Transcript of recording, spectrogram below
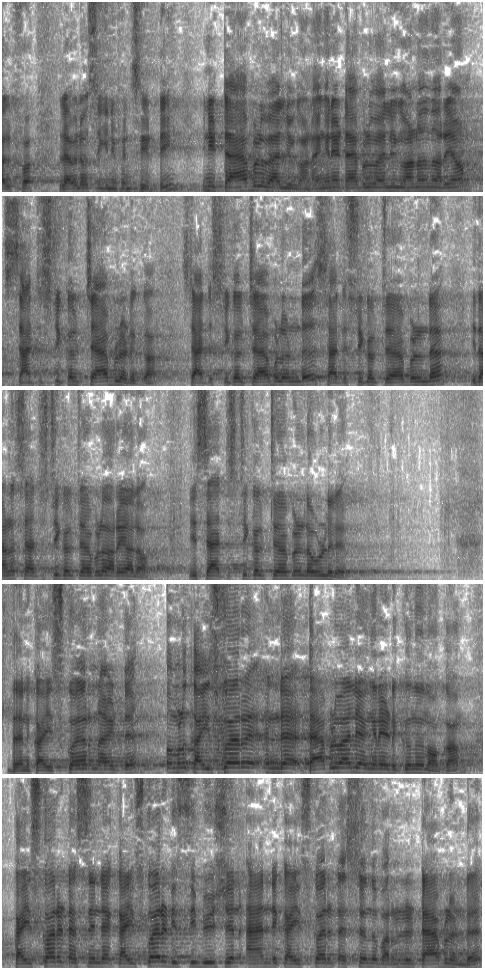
alpha level of significance കിട്ടി. ഇനി ടേബിൾ വാല്യൂ കാണാം. എങ്ങനെ ടേബിൾ വാല്യൂ കാണുക അറിയാം സ്റ്റാറ്റിസ്റ്റിക്കൽ ടേബിൾ എടുക്കാം. സ്റ്റാറ്റിസ്റ്റിക്കൽ ടേബിൾ ഉണ്ട് സ്റ്റാറ്റിസ്റ്റിക്കൽ ടേബിളിന്റെ ഇതാണ് സ്റ്റാറ്റിസ്റ്റിക്കൽ ടേബിൾ അറിയാലോ? ഈ സ്റ്റാറ്റിസ്റ്റിക്കൽ ടേബിളിന്റെ ഉള്ളിൽ ദെൻ കൈ സ്ക്വയറിനായിട്ട് നമ്മൾ കൈ സ്ക്വയറിന്റെ ടേബിൾ വാല്യൂ എങ്ങനെ എടുക്കുന്നത് നോക്കാം. കൈ സ്ക്വയർ ടെസ്റ്റിന്റെ chi square distribution and chi square test എന്ന് പറഞ്ഞൊരു ടേബിൾ ഉണ്ട്.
